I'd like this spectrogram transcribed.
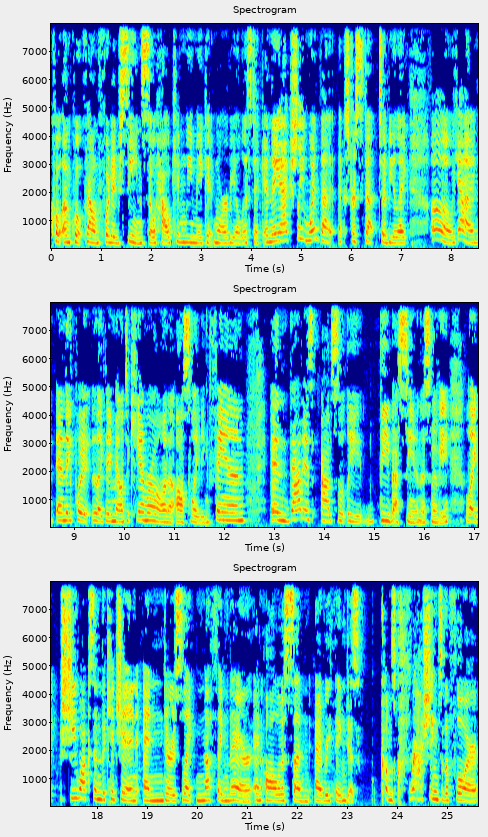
quote unquote found footage scenes. So how can we make it more realistic? And they actually went that extra step to be like, oh yeah, and, and they put like they mount a camera on an oscillating fan. And that is absolutely the best scene in this movie. Like, she walks into the kitchen and there's like nothing there, and all of a sudden everything just comes crashing to the floor.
